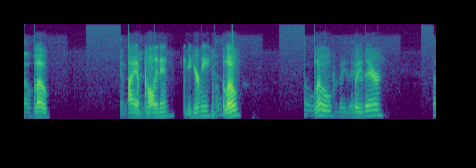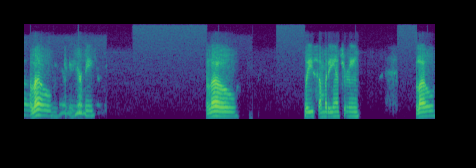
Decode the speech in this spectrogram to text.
Unmuted. Hello? I am calling in. Can you hear me? Hello? Hello? Anybody there? Hello? Can you hear me? Hello? Please, somebody answer me. Hello?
